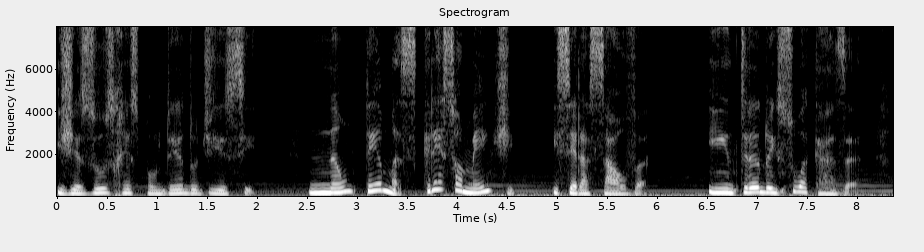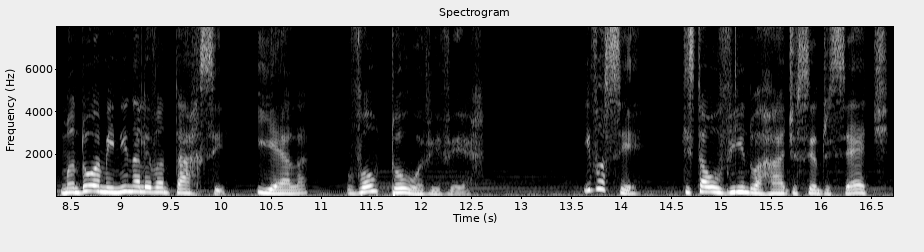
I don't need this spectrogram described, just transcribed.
E Jesus respondendo disse: Não temas, crê somente e será salva. E entrando em sua casa, mandou a menina levantar-se e ela voltou a viver. E você, que está ouvindo a Rádio 107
